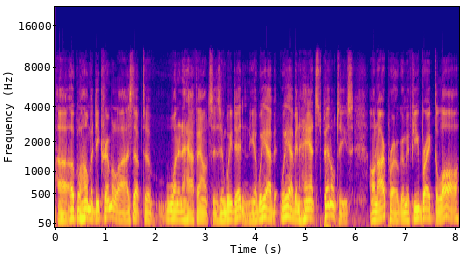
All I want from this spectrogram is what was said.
Uh, Oklahoma decriminalized up to one and a half ounces, and we didn't. You know, we have we have enhanced penalties on our program. If you break the law,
